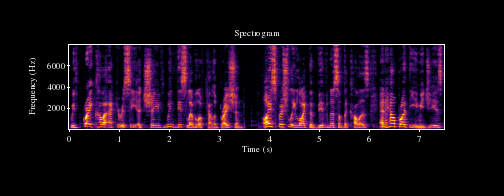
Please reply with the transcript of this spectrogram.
with great color accuracy achieved with this level of calibration. I especially like the vividness of the colors and how bright the image is,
